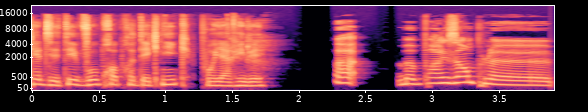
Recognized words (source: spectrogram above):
quelles étaient vos propres techniques pour y arriver. Ah, bah, par exemple, euh,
